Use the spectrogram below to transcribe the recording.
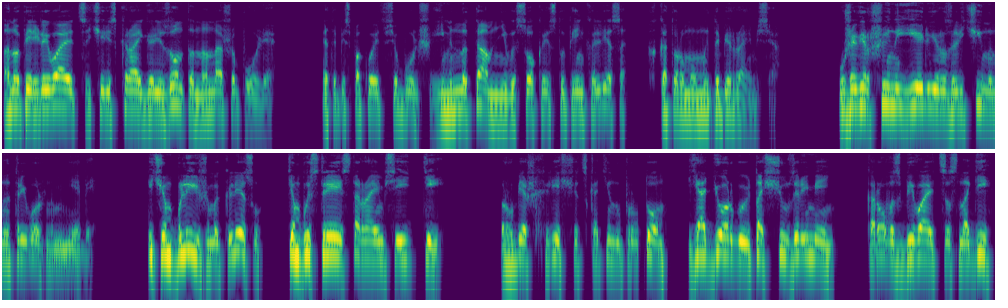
Оно переливается через край горизонта на наше поле. Это беспокоит все больше. Именно там невысокая ступенька леса, к которому мы добираемся. Уже вершины елей различимы на тревожном небе. И чем ближе мы к лесу, тем быстрее стараемся идти. Рубеж хлещет скотину прутом, я дергаю, тащу за ремень. Корова сбивается с ноги,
